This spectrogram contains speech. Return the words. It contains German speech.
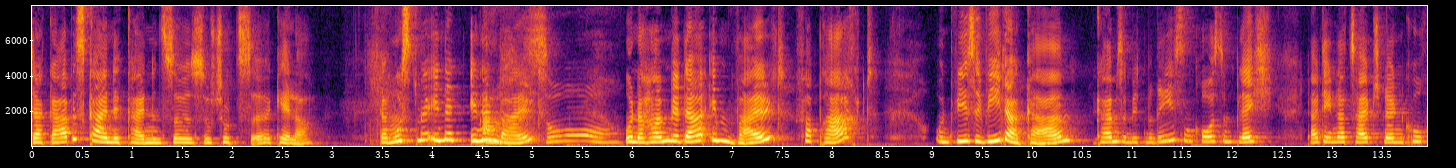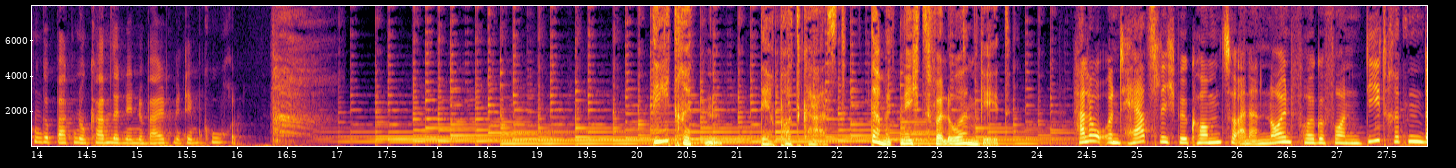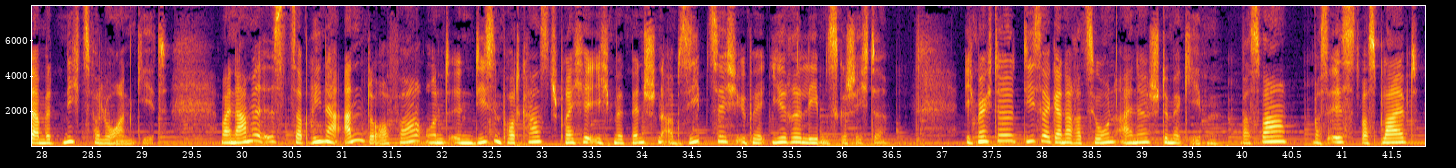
da gab es keine, keinen so, so Schutzkeller. Da mussten wir in den, in den Ach Wald. so. Und da haben wir da im Wald verbracht. Und wie sie wiederkam, kam sie mit einem riesengroßen Blech. Da hat die in der Zeit schnell einen Kuchen gebacken und kam dann in den Wald mit dem Kuchen. Die Dritten, der Podcast, damit nichts verloren geht. Hallo und herzlich willkommen zu einer neuen Folge von Die Dritten, damit nichts verloren geht. Mein Name ist Sabrina Andorfer und in diesem Podcast spreche ich mit Menschen ab 70 über ihre Lebensgeschichte. Ich möchte dieser Generation eine Stimme geben. Was war, was ist, was bleibt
